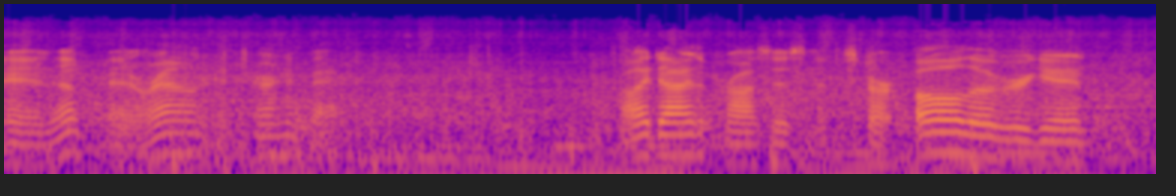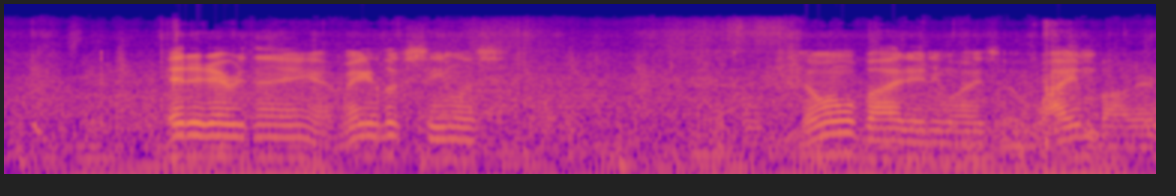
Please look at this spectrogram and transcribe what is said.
and up and around and turn it back. Probably die in the process and have to start all over again. Edit everything and make it look seamless. No one will buy it anyway, so why even bother?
